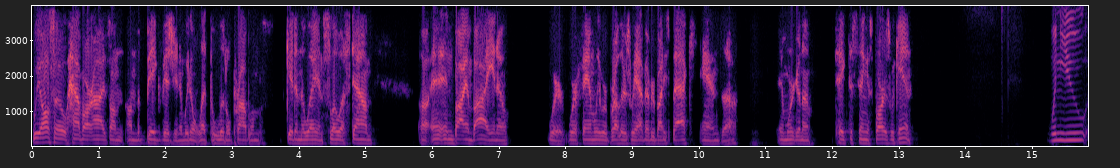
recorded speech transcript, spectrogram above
we also have our eyes on on the big vision, and we don't let the little problems get in the way and slow us down. Uh, and, and by and by, you know, we're we're family, we're brothers, we have everybody's back, and uh, and we're going to take this thing as far as we can. When you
